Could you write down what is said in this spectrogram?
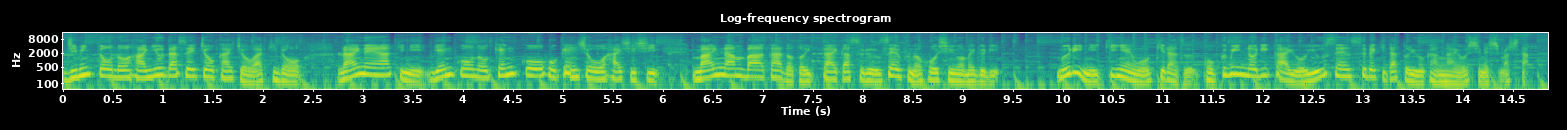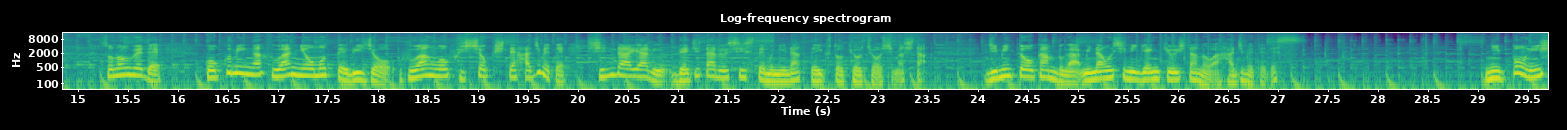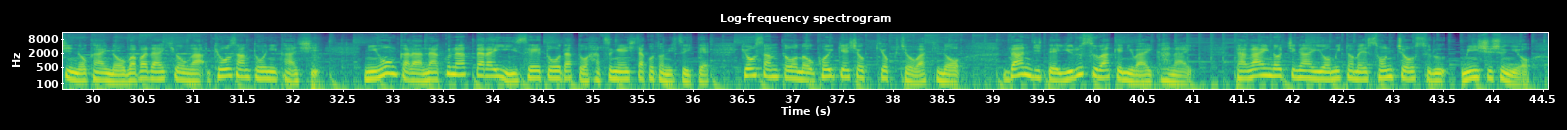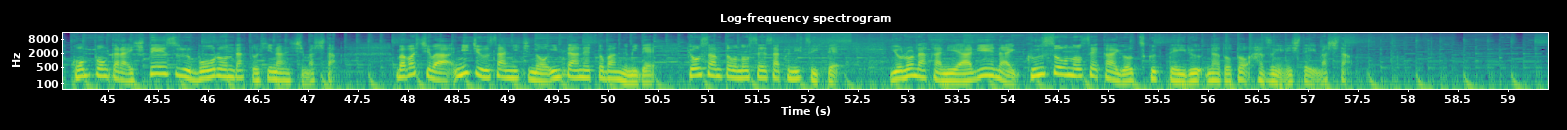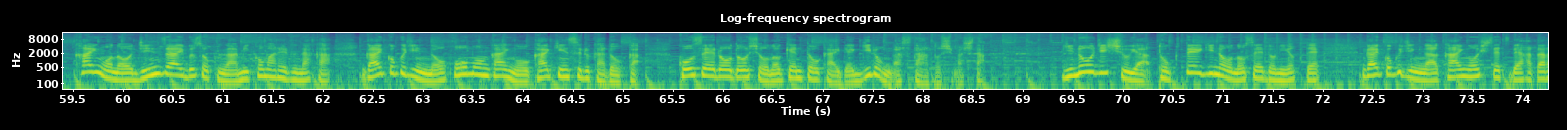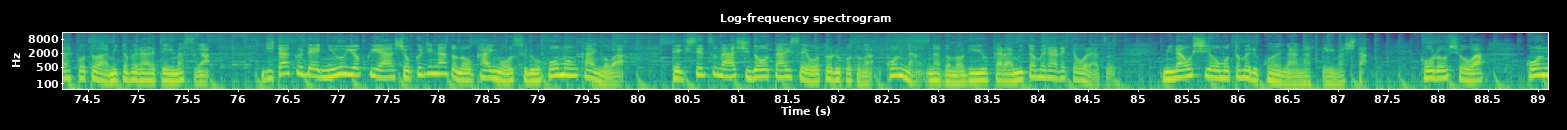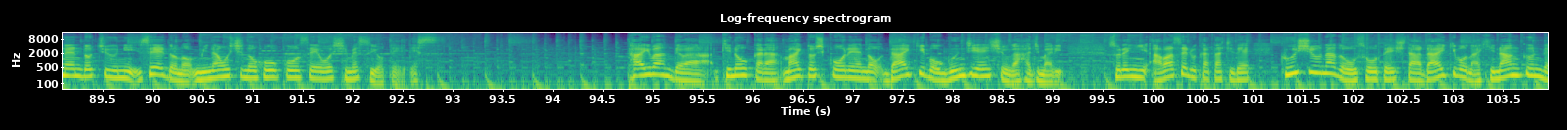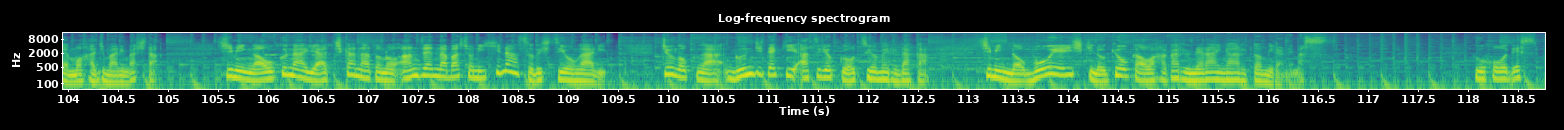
自民党の萩生田政調会長は昨日来年秋に現行の健康保険証を廃止しマイナンバーカードと一体化する政府の方針をめぐり無理に期限を切らず国民の理解を優先すべきだという考えを示しました。その上で国民が不安に思っている以上不安を払拭して初めて信頼あるデジタルシステムになっていくと強調しました。自民党幹部が見直しに言及したのは初めてです。日本維新の会の馬場代表が共産党に関し日本からなくなったらいい政党だと発言したことについて共産党の小池書記局長は昨日断じて許すわけにはいかない。互いの違いを認め尊重する民主主義を根本から否定する暴論だと非難しました。馬場氏は23日のインターネット番組で共産党の政策について世の中にありえない空想の世界を作っているなどと発言していました。介護の人材不足が見込まれる中外国人の訪問介護を解禁するかどうか厚生労働省の検討会で議論がスタートしました。技能実習や特定技能の制度によって外国人が介護施設で働くことは認められていますが自宅で入浴や食事などの介護をする訪問介護は適切な指導体制を取ることが困難などの理由から認められておらず見直しを求める声が上がっていました。厚労省は今年度中に制度の見直しの方向性を示す予定です。台湾では昨日から毎年恒例の大規模軍事演習が始まりそれに合わせる形で空襲などを想定した大規模な避難訓練も始まりました。市民が屋内や地下などの安全な場所に避難する必要があり中国が軍事的圧力を強める中市民の防衛意識の強化を図る狙いがあるとみられます。訃報です。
